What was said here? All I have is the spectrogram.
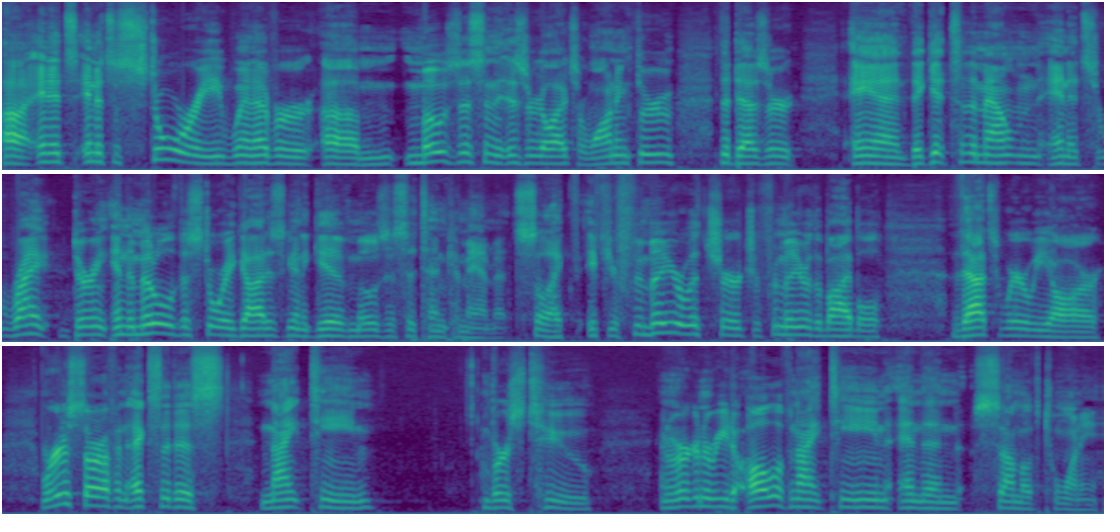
Uh, and it's and it's a story whenever um, Moses and the Israelites are wandering through the desert and they get to the mountain and it's right during in the middle of the story God is going to give Moses the Ten Commandments. So like if you're familiar with church, you're familiar with the Bible, that's where we are. We're going to start off in Exodus 19, verse 2, and we're going to read all of 19 and then some of 20.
